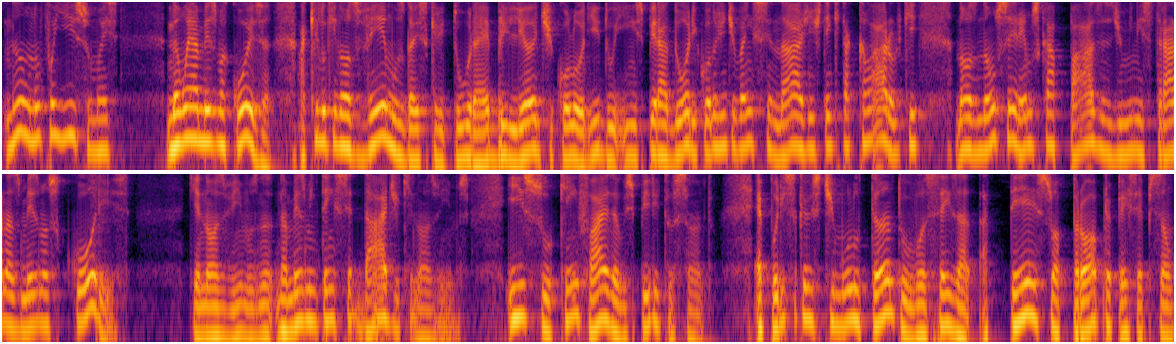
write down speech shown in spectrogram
Não, não foi isso, mas não é a mesma coisa. Aquilo que nós vemos da escritura é brilhante, colorido e inspirador, e quando a gente vai ensinar, a gente tem que estar tá claro que nós não seremos capazes de ministrar nas mesmas cores que nós vimos, na mesma intensidade que nós vimos. Isso quem faz é o Espírito Santo. É por isso que eu estimulo tanto vocês a, a ter sua própria percepção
